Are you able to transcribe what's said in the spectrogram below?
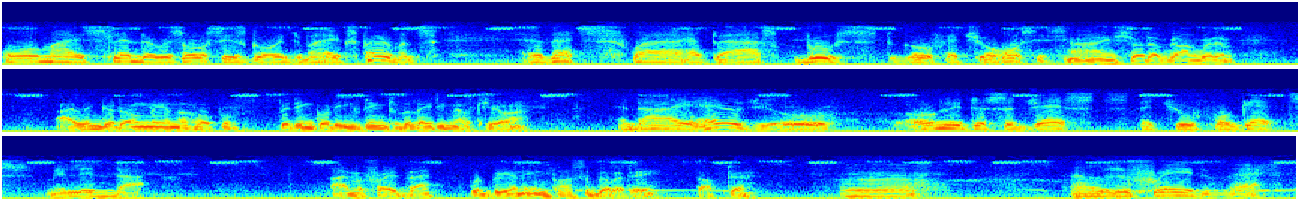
All my slender resources go into my experiments. Uh, that's why I had to ask Bruce to go fetch your horses. I should have gone with him. I lingered only in the hope of bidding good evening to the Lady Melchior. And I held you only to suggest that you forget Melinda. I'm afraid that would be an impossibility, Doctor. Uh, I was afraid of that.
